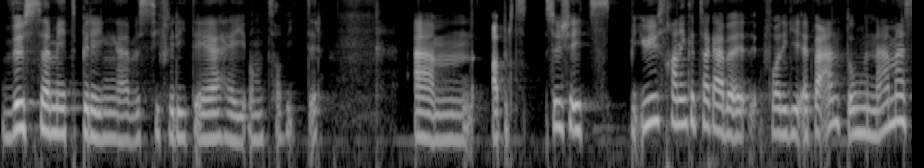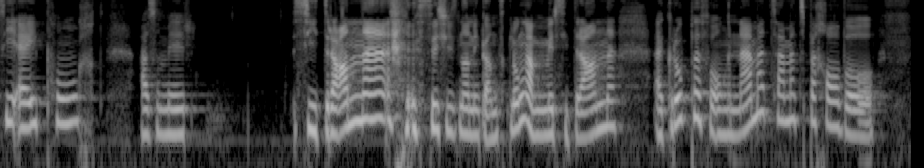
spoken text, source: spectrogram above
Wissen mitbringen, was sie für Ideen haben und so weiter. Ähm, aber sonst jetzt bei uns kann ich jetzt sagen, eben, vorhin erwähnt, Unternehmen sind ein Punkt. Also wir sind dran, es ist uns noch nicht ganz gelungen, aber wir sind dran, eine Gruppe von Unternehmen zusammenzubekommen, die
